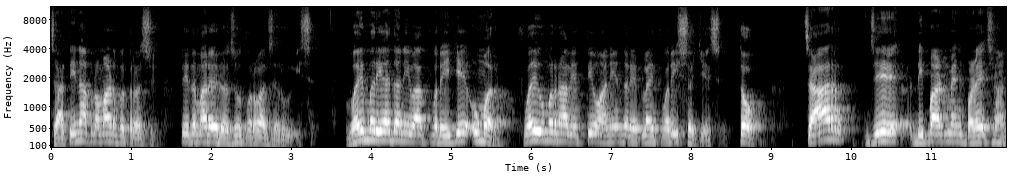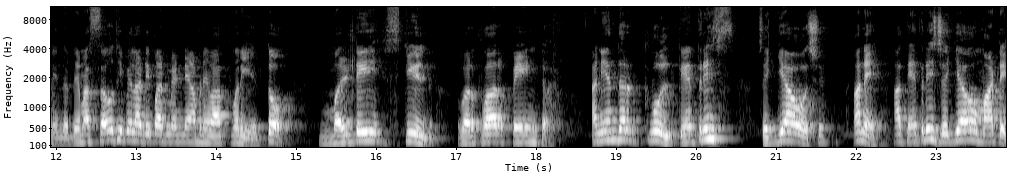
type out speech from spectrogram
જાતિના પ્રમાણપત્ર છે, તે તમારે રજૂ કરવા જરૂરી છે. વય મર્યાદાની વાત કરીએ કે ઉંમર. વય ઉંમરના વ્યક્તિઓ આની અંદર એપ્લાય કરી શકે છે. તો ચાર જે ડિપાર્ટમેન્ટ પડે છે આની અંદર, તેમાં સૌથી પહેલા ડિપાર્ટમેન્ટની આપણે વાત કરીએ તો મલ્ટી સ્કિલ્ડ વર્કર પેઇન્ટર આની અંદર કુલ તેત્રીસ જગ્યાઓ છે. અને આ તેત્રીસ જગ્યાઓ માટે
